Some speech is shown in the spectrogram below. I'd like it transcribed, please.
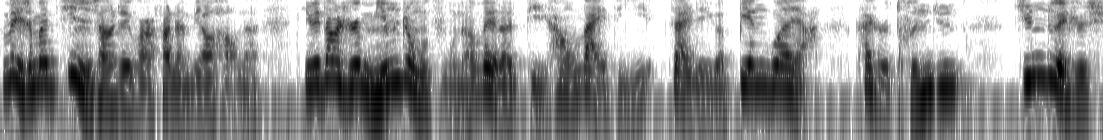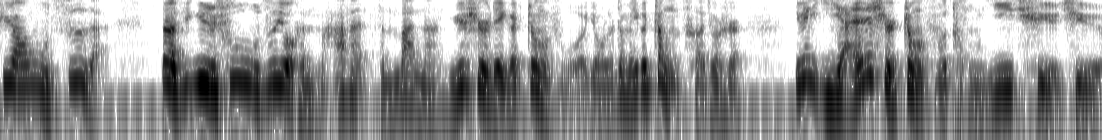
为什么晋商这块发展比较好呢？因为当时明政府呢，为了抵抗外敌，在这个边关呀开始屯军，军队是需要物资的，那运输物资又很麻烦，怎么办呢？于是这个政府有了这么一个政策，就是因为盐是政府统一去去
